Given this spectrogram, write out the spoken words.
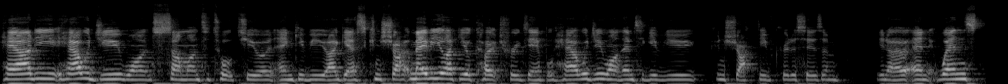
how do you, how would you want someone to talk to you and, and give you, I guess, construct, maybe like your coach, for example, how would you want them to give you constructive criticism, you know, and when's,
